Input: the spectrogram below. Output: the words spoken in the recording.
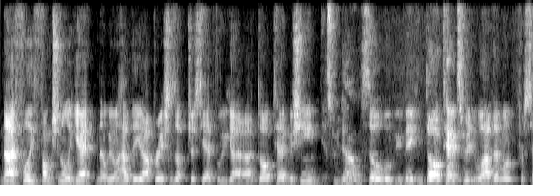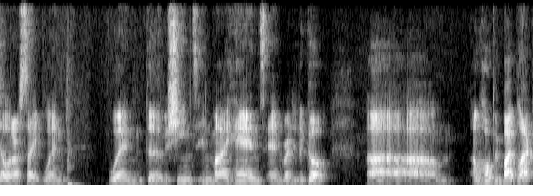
not fully functional yet. No, we don't have the operations up just yet, but we got a dog tag machine. Yes, we do. So we'll be making dog tags. For, we'll have them for sale on our site when when the machine's in my hands and ready to go. Uh, um, I'm hoping by Black.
